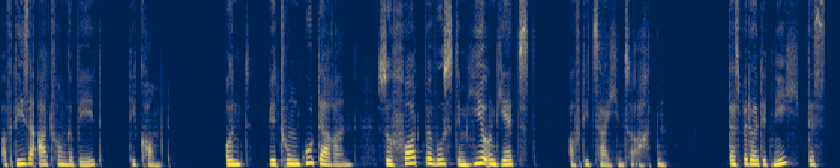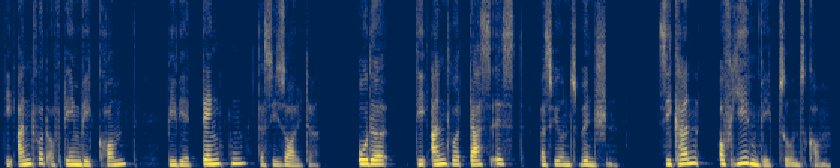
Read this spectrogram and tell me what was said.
auf diese Art von Gebet, die kommt. Und wir tun gut daran, sofort bewusst im Hier und Jetzt auf die Zeichen zu achten. Das bedeutet nicht, dass die Antwort auf dem Weg kommt, wie wir denken, dass sie sollte. oder die Antwort das ist, was wir uns wünschen. Sie kann auf jeden Weg zu uns kommen.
